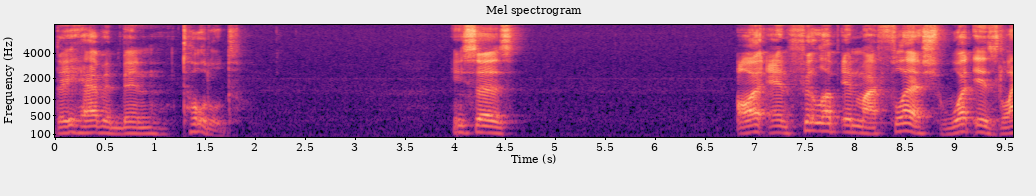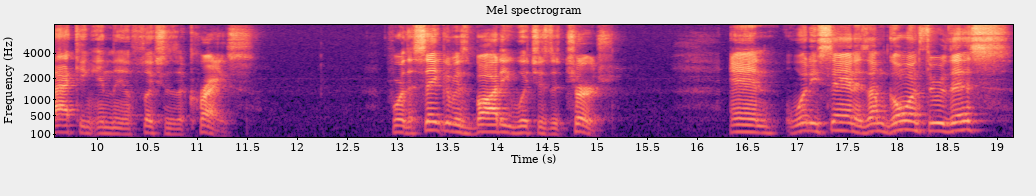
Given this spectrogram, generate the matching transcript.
they haven't been totaled. He says, and fill up in my flesh what is lacking in the afflictions of Christ for the sake of his body, which is the church. And what he's saying is, I'm going through this.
